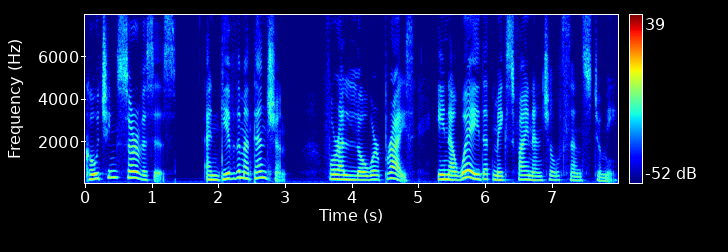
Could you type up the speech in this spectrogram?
coaching services and give them attention for a lower price in a way that makes financial sense to me.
